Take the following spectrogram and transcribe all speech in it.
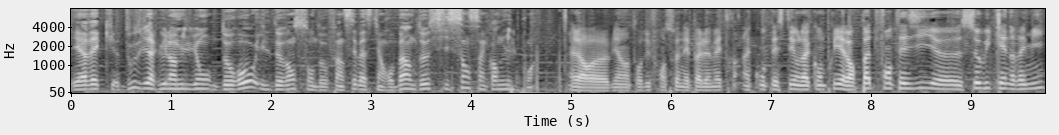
Et avec 12,1 millions d'euros, il devance son dauphin Sébastien Robin de 650 000 points. Alors euh, bien entendu François n'est pas le maître incontesté, on l'a compris. Alors pas de fantasy euh, ce week-end Rémi,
